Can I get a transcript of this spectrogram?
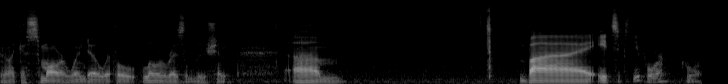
in like a smaller window with a lower resolution. Um, by 864. Cool.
